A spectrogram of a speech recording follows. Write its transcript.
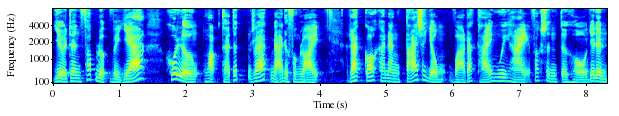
dựa trên pháp luật về giá, khối lượng hoặc thể tích rác đã được phân loại. Rác có khả năng tái sử dụng và rác thải nguy hại phát sinh từ hộ gia đình.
